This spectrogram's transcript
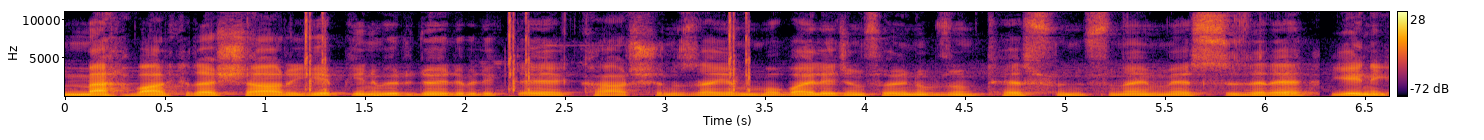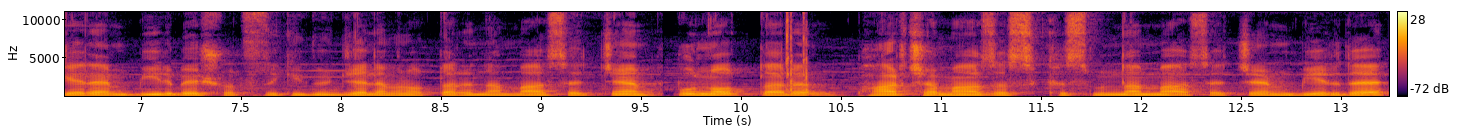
Merhaba arkadaşlar, yepyeni bir video ile birlikte karşınızdayım. Mobile Legends oyunumuzun test sunucusundayım ve sizlere yeni gelen 1.5.32 güncelleme notlarından bahsedeceğim. Bu notların parça mağazası kısmından bahsedeceğim. Bir de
